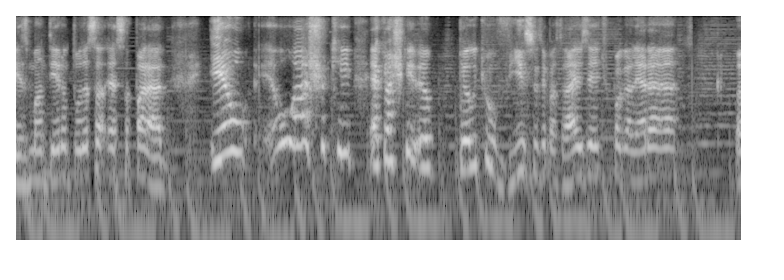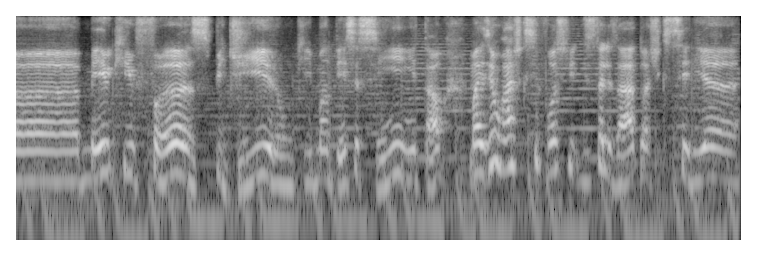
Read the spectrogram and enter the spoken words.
que eles manteram toda essa, essa parada. Eu, eu acho que. É que eu acho que, eu, pelo que eu vi esse tempo atrás, é tipo a galera. Uh, meio que fãs pediram que mantesse assim e tal. Mas eu acho que se fosse digitalizado, acho que seria.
